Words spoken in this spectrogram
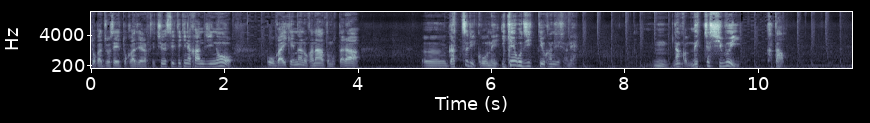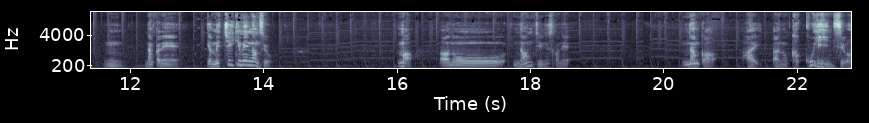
とか女性とかじゃなくて中性的な感じのこう外見なのかなと思ったら、うん、がっつりこうね、イケオジっていう感じでしたね。うん、なんかめっちゃ渋い方。うん、なんかね、いや、めっちゃイケメンなんですよ。まあ、あのー、なんて言うんですかね。なんか、はい、あの、かっこいいんですよ。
